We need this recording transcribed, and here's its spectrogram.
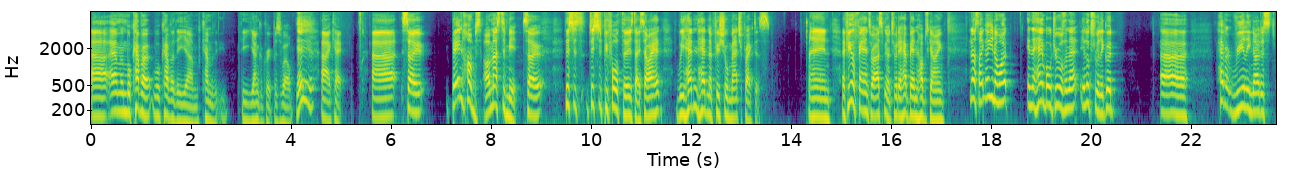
uh, um, and we'll cover we'll cover the um, cover the, the younger group as well. Yeah, yeah, yeah. Okay, uh, so Ben Hobbs, I must admit, so this is this is before Thursday, so I had we hadn't had an official match practice, and a few fans were asking me on Twitter how Ben Hobbs going, and I was like, oh, you know what? In the handball drills and that, it looks really good. Uh, haven't really noticed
